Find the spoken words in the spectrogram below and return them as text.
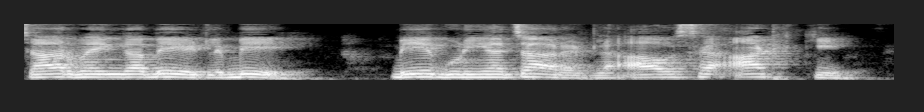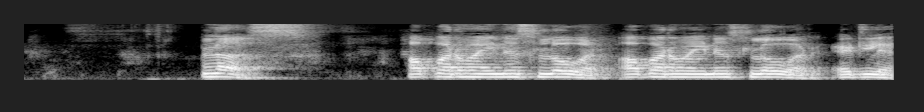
ચાર ભાંગા બે એટલે બે. બે ગુણ્યા ચાર એટલે આ આવશે આઠ કે plus upper minus lower upper minus lower એટલે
